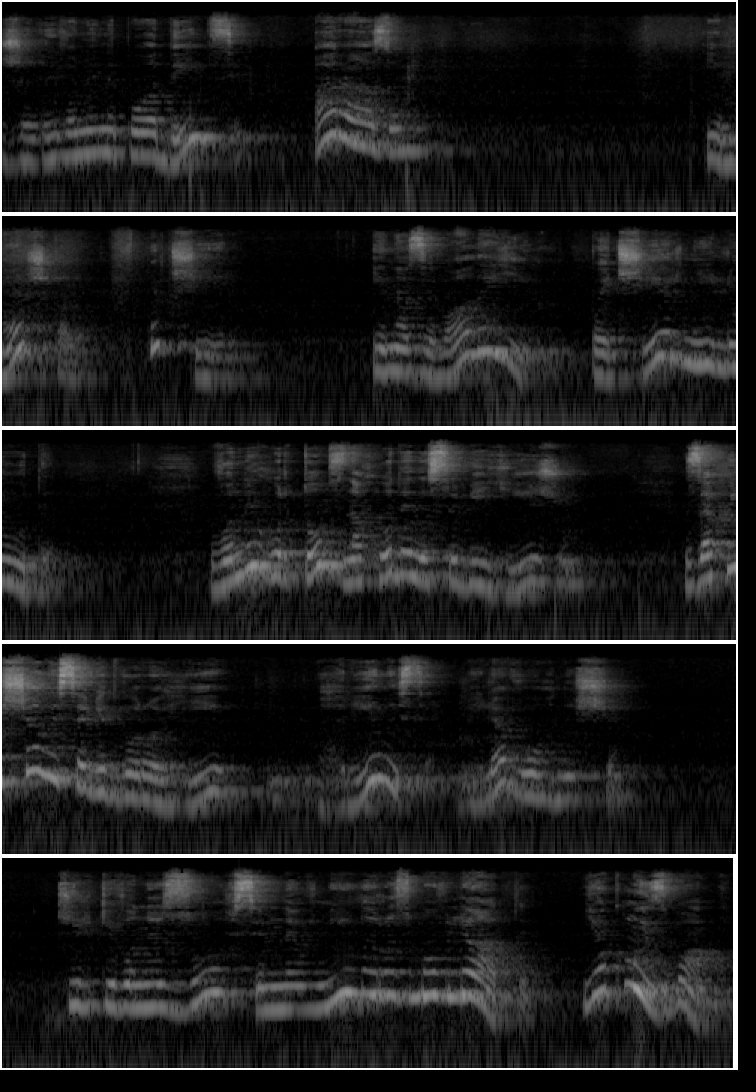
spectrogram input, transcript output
Жили вони не поодинці, а разом. І мешкали в печері. І називали їх печерні люди. Вони гуртом знаходили собі їжу, захищалися від ворогів, грілися біля вогнища. Тільки вони зовсім не вміли розмовляти, як ми з вами.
